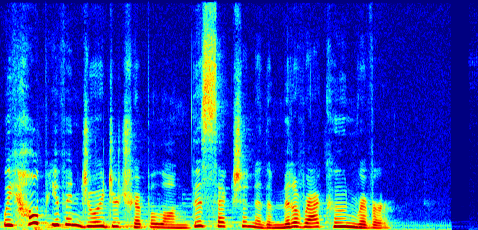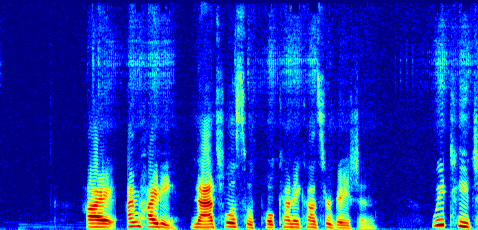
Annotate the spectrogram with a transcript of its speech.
We hope you've enjoyed your trip along this section of the Middle Raccoon River. Hi, I'm Heidi, naturalist with Polk County Conservation. We teach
